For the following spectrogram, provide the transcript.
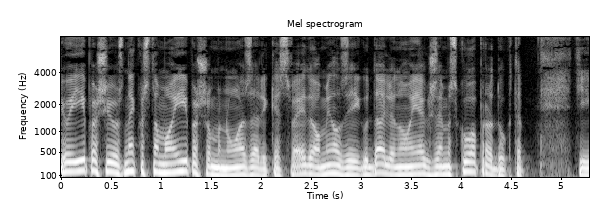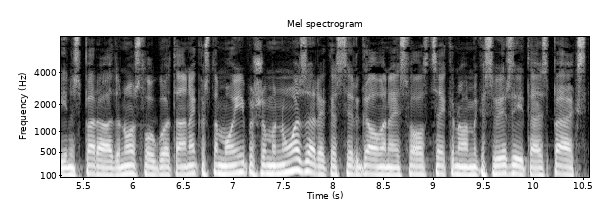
jo īpaši uz nekustamo īpašumu nozari, kas veido milzīgu daļu no iekšzemes koprodukta. Ķīnas parādu noslogotā nekustamo īpašumu nozare, kas ir galvenais valsts ekonomikas virzītājs spēks,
